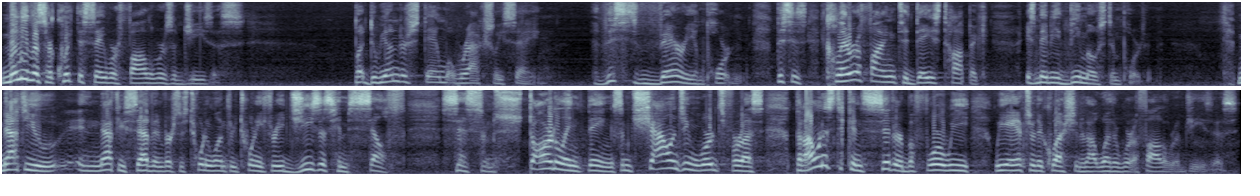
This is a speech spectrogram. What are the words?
Many of us are quick to say we're followers of Jesus. But do we understand what we're actually saying? This is very important. This is clarifying today's topic is maybe the most important. Matthew, in Matthew 7, verses 21 through 23, Jesus himself says some startling things, some challenging words for us that I want us to consider before we, we answer the question about whether we're a follower of Jesus.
